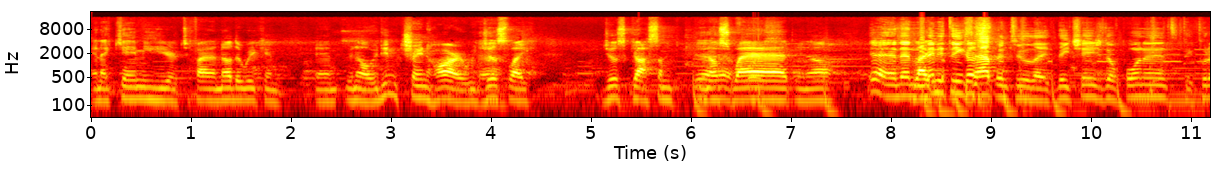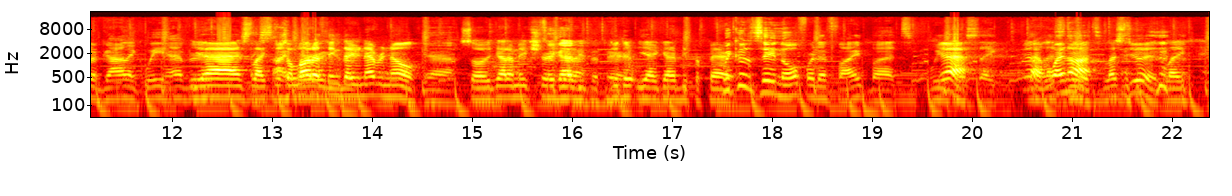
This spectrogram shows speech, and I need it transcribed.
and I came here to fight another weekend, and you know, we didn't train hard. We Yeah. just like just got some you Yeah, know sweat. You know. Yeah, and then Like, many things happen too. Like they change the opponent. They put a guy like way heavier. Yeah, it's like there's a lot of things that you never know. Yeah. So you gotta make sure So you gotta be prepared. the- yeah, you gotta be prepared. We could say no for that fight, but we Yeah. just like Yeah, no, why do not? it. Let's do it. Like,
